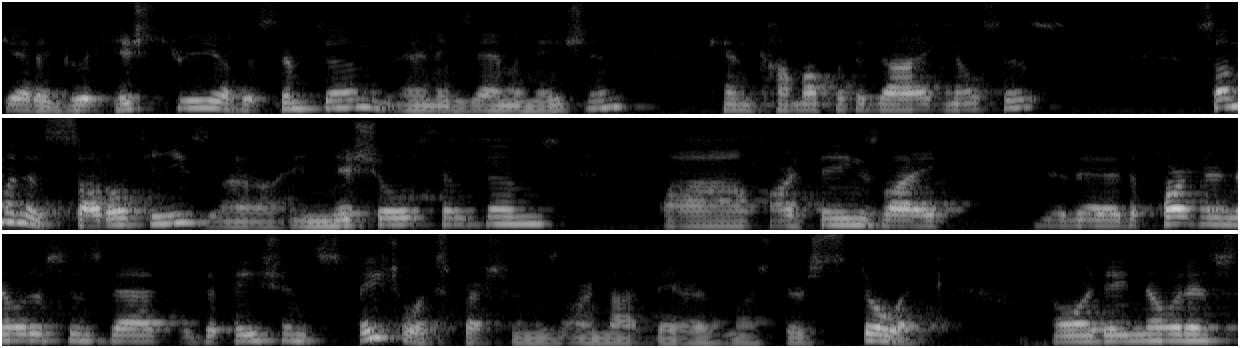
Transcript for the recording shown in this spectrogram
get a good history of the symptoms and an examination can come up with a diagnosis. Some of the subtleties, uh, initial symptoms, uh, are things like the, the partner notices that the patient's facial expressions are not there as much. They're stoic. Or they notice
